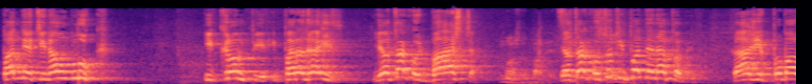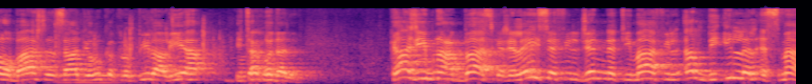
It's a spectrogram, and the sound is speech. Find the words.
padne ti na um luk. I krompir, i paradajz. Je li tako? Bašća. Padne. Je li tako? To ti padne na pamet. Kaže, pomalo bašća da sadio luka, krompira, lija i tako dalje. Kaže Ibn Abbas, kaže, lejse fil dženneti ma fil ardi illa l'esma.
